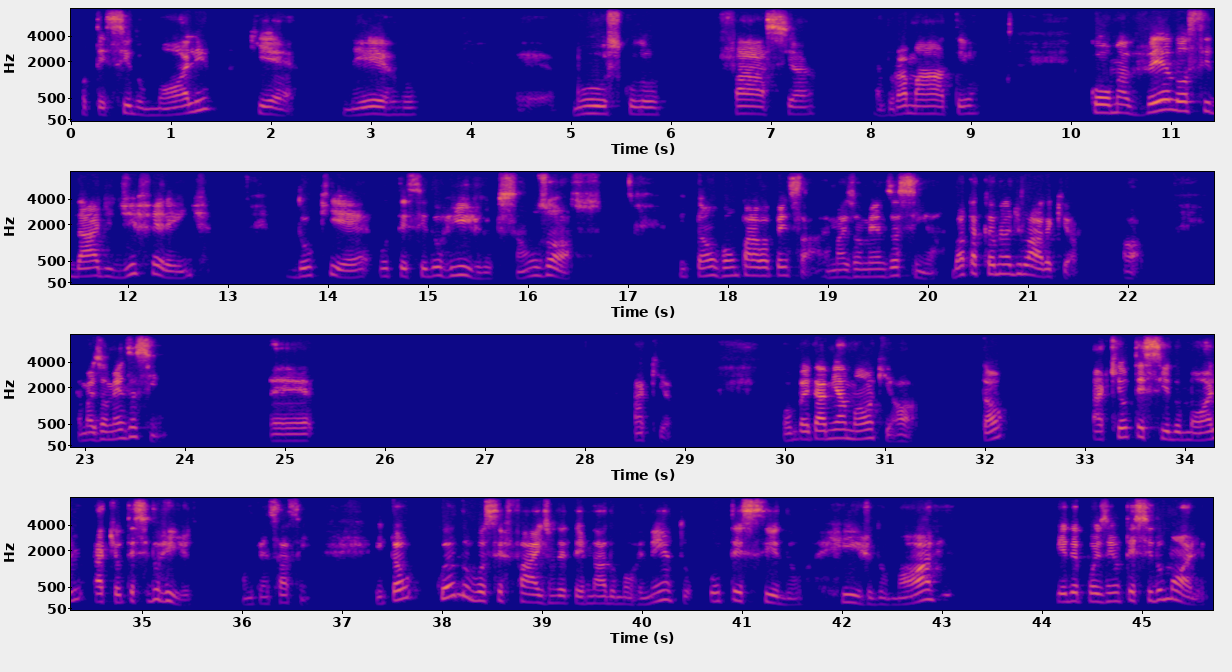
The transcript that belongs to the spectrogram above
o tecido mole, que é nervo, é, músculo, fáscia, a dura mater, com uma velocidade diferente do que é o tecido rígido, que são os ossos. Então, vamos parar para pensar. É mais ou menos assim, ó. Bota a câmera de lado aqui, ó. ó. É mais ou menos assim. É... Aqui, ó. Vamos pegar a minha mão aqui, ó. Então, aqui é o tecido mole, aqui é o tecido rígido. Vamos pensar assim. Então, quando você faz um determinado movimento, o tecido rígido move e depois vem o tecido mole.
